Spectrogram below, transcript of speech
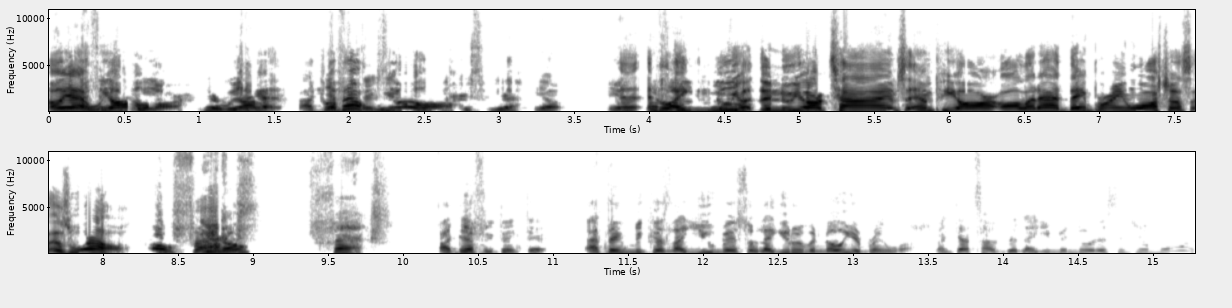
Oh yeah, we all so, are. Yeah, we all Yeah, are. I definitely we all are. I think so. Yeah, yeah. yeah. And, If and like New York, the New York Times, NPR, all of that, they brainwash us as well. oh, facts, you know? facts. I definitely think that. I think because like you've been so like you don't even know you're brainwashed. Like that's how good. Like you've been doing this since you're born.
